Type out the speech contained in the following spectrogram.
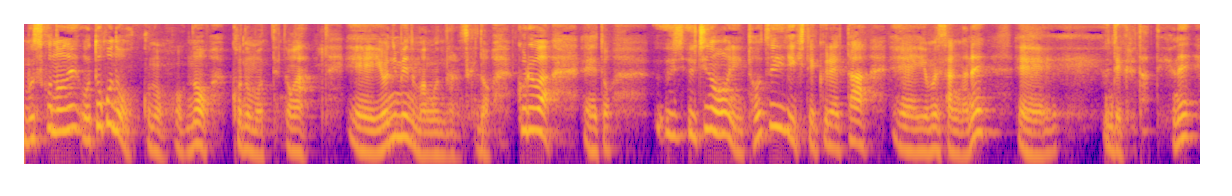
息子のね、男の子の方の子供っていうのが、えー、4人目の孫になるんですけど、これは、えっ、ー、と、うちの方に嫁いできてくれた、えー、嫁さんがね、えー、産んでくれたっていうね、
